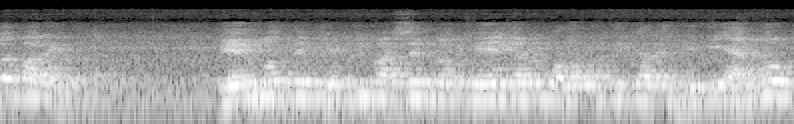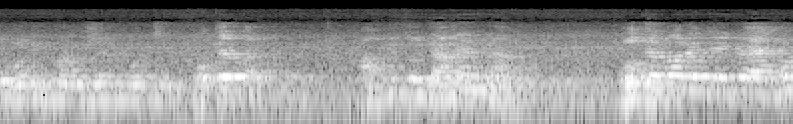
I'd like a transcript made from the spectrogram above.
তো পারে। এর মধ্যে ফিফটি পার্সেন্ট লোক পেয়ে গেল, পরবর্তীকালে দিদি এত গরিব মানুষের করছে হতে পারে। আপনি তো জানেন না। হতে পারে যে এটা এখন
